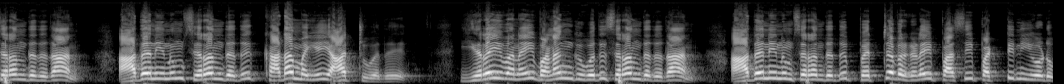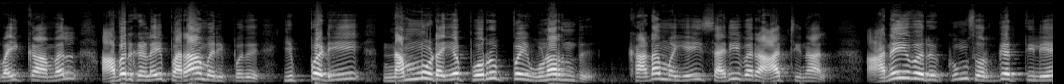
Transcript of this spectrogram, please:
சிறந்ததுதான். அதனினும் சிறந்தது கடமையை ஆற்றுவது. இறைவனை வணங்குவது சிறந்ததுதான். அதனினும் சிறந்தது பெற்றவர்களை பசி பட்டினியோடு வைக்காமல் அவர்களை பராமரிப்பது. இப்படி நம்முடைய பொறுப்பை உணர்ந்து கடமையை சரிவர ஆற்றினால் அனைவருக்கும் சொர்க்கத்திலே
